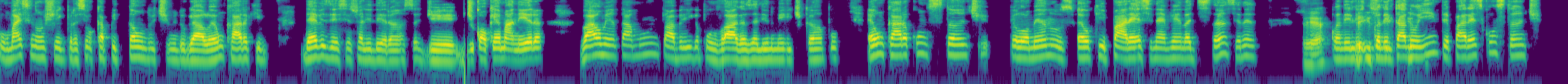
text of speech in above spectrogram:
por mais que não chegue para ser o capitão do time do Galo, é um cara que deve exercer sua liderança de, de qualquer maneira. Vai aumentar muito a briga por vagas ali no meio de campo. É um cara constante, pelo menos é o que parece, né, vendo a distância, né? É. Quando ele, é isso, quando ele tá no Inter, parece constante.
